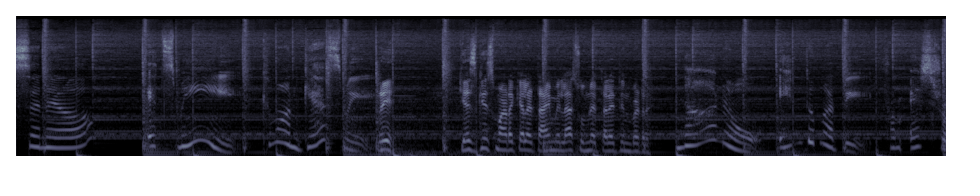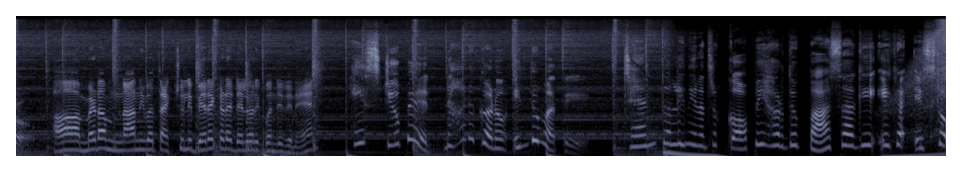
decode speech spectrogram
Sunil it's me come on guess me ರೀ ಗೆಸ್ ಗೆಸ್ ಮಾಡಕ್ಕೆಲ್ಲ ಟೈಮ್ ಇಲ್ಲ ಸುಮ್ಮನೆ ತಲೆ ತಿನ್ಬೇಡ್ರಿ. ನಾನು ಇಂದುಮತಿ ಫ್ರಮ್ ಎಸ್ರೋ ಆ ಮೇಡಮ್ ನಾನು ಇವತ್ತು ಆ್ಯಕ್ಚುಲಿ ಬೇರೆ ಕಡೆ ಡೆಲಿವರಿಗೆ ಬಂದಿದ್ದೀನಿ. ಹೇ ಸ್ಟ್ಯೂಪಿಡ್ ನಾನು ಕಣೋ ಇಂದುಮತಿ ಟೆಂತ್ ಅಲ್ಲಿ ನಿನ್ನ ಹತ್ರ ಕಾಪಿ ಹರಿದು ಪಾಸ್ ಆಗಿ ಈಗ ಇಸ್ರೋ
